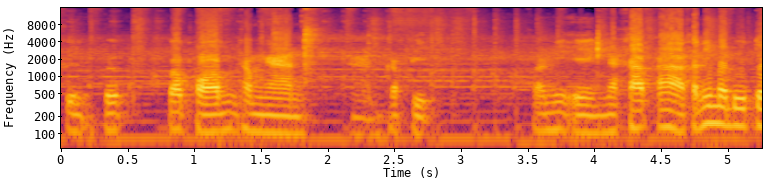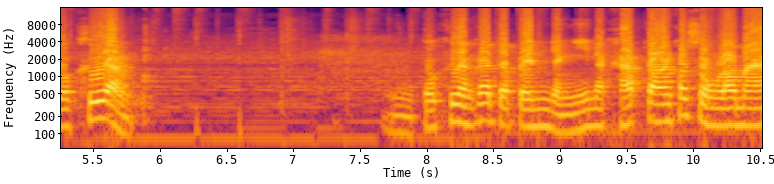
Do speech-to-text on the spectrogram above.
ขึ้นปุ๊บก็พร้อมทำงานอ่าก็ปิดตอนนี้เองนะครับอ่าคราวนี้มาดูตัวเครื่องอตัวเครื่องก็จะเป็นอย่างนี้นะครับ ตอนเขาส่งเรามา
